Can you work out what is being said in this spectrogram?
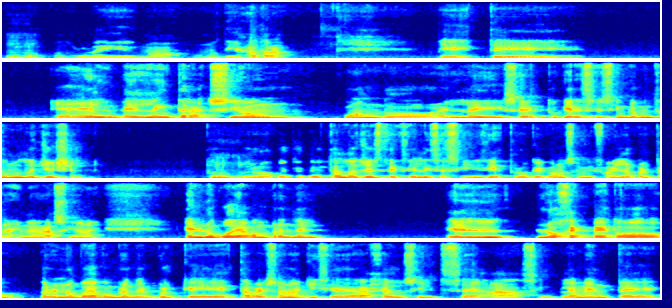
cuando lo leí unos, unos, días atrás. Este, es, es la interacción cuando él le dice, tú quieres ser simplemente un logician lo que te gusta es logistics. Y él dice, sí, sí, esto es lo que conoce mi familia por tres generaciones. Él no podía comprender. Él lo respetó, pero él no podía comprender por qué esta persona quisiera reducirse a simplemente,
